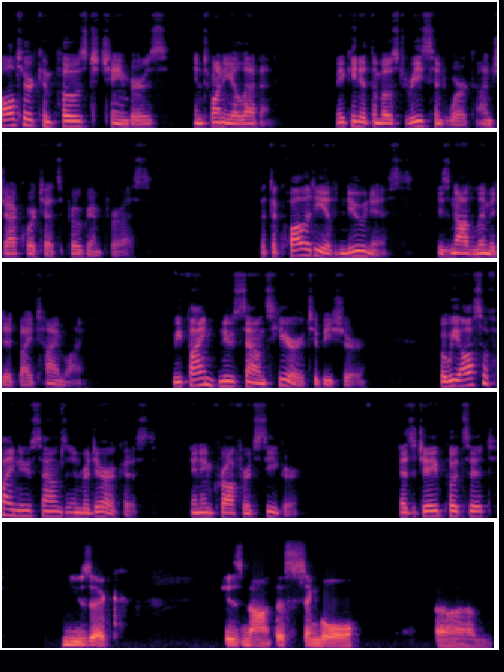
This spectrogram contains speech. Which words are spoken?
Balter composed Chambers in 2011, making it the most recent work on Jack Quartet's program for us. But the quality of newness is not limited by timeline. We find new sounds here, to be sure, but we also find new sounds in Rodericus and in Crawford Seeger. As Jay puts it, music is not this single, um,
